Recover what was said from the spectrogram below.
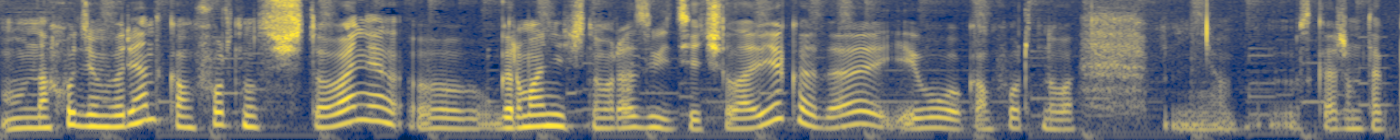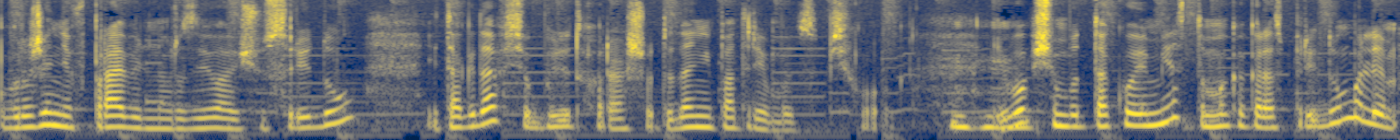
находим вариант комфортного существования, э, гармоничного развития человека, да, его комфортного, м, скажем так, погружения в правильную развивающую среду, и тогда все будет хорошо, тогда не потребуется психолог. Мгм. И, в общем, вот такое место мы как раз придумали.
